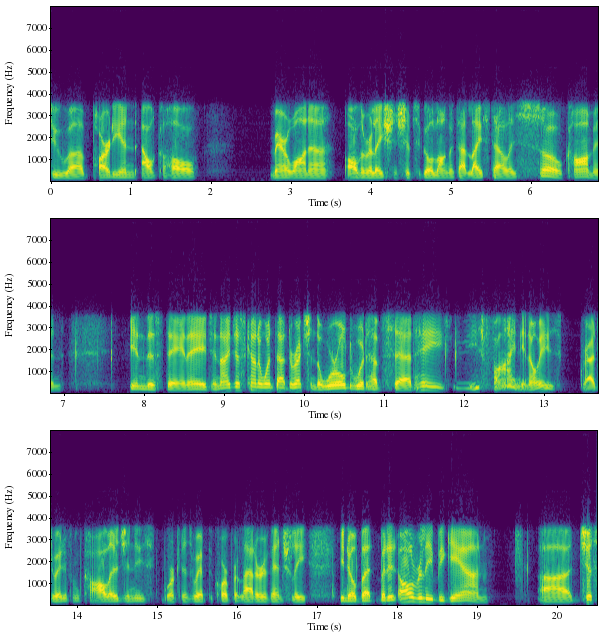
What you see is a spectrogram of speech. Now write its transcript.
to uh, partying, alcohol, marijuana, all the relationships that go along with that lifestyle is so common in this day and age. And I just kind of went that direction. The world would have said, "Hey, he's fine. You know, he's graduated from college and he's working his way up the corporate ladder eventually." You know, but but it all really began uh, just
